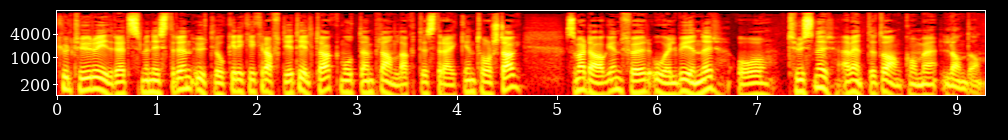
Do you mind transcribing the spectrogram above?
Kultur- og idrettsministeren utelukker ikke kraftige tiltak mot den planlagte streiken torsdag, som er dagen før OL begynner, og tusener er ventet å ankomme London.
